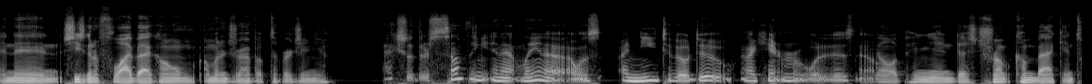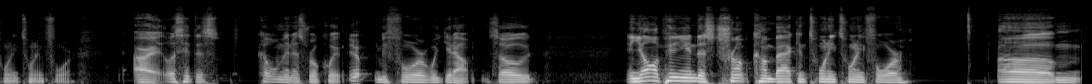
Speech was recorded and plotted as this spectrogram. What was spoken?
And then she's gonna fly back home. I'm gonna drive up to Virginia. Actually, there's something in Atlanta I was I need to go do, and I can't remember what it is now. Y'all opinion? Does Trump come back in 2024? All right, let's hit this couple minutes real quick. Yep. Before we get out, so in y'all opinion, does Trump come back in 2024? Um,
